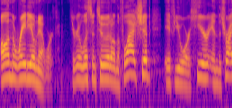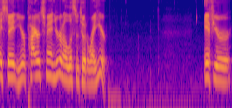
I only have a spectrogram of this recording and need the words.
on the radio network. You're going to listen to it on the flagship. If you are here in the tri state and you're a Pirates fan, you're going to listen to it right here. If you're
